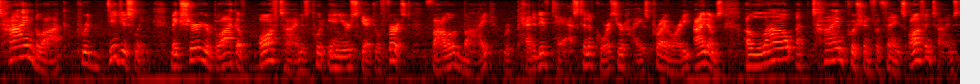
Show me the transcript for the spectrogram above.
Time block prodigiously. Make sure your block of off time is put in your schedule first followed by repetitive tasks and, of course, your highest priority items. Allow a time cushion for things. Oftentimes,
